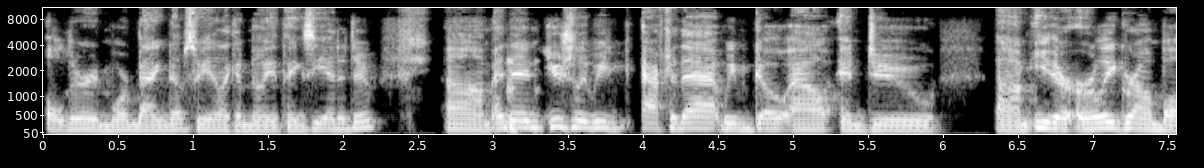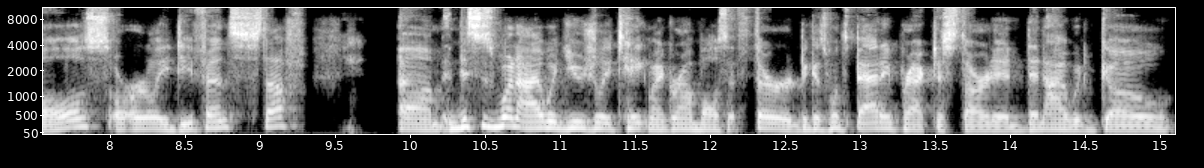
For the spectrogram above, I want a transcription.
older and more banged up. So he had like a million things he had to do. Um, and then usually we, after that, we would go out and do um, either early ground balls or early defense stuff. Um, and this is when I would usually take my ground balls at third because once batting practice started, then I would go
